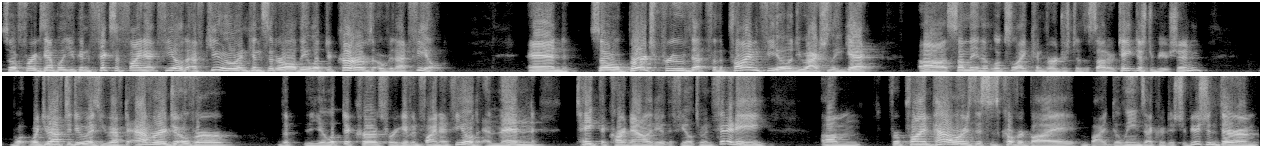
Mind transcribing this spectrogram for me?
So for example, you can fix a finite field FQ and consider all the elliptic curves over that field. And so Birch proved that for the prime field, you actually get uh, something that looks like converges to the Sato-Tate distribution. What, what, you have to do is you have to average over the, the elliptic curves for a given finite field and then take the cardinality of the field to infinity. Um, for prime powers, this is covered by, by Deligne's equidistribution theorem,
